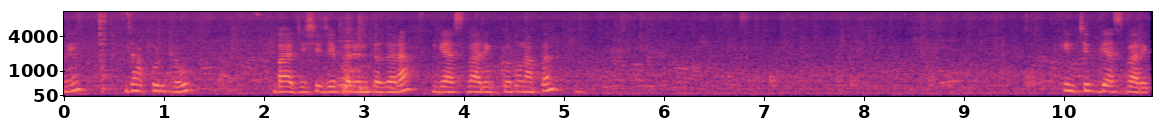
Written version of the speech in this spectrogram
आणि झाकून ठेवू. भाजी शिजेपर्यंत जरा गॅस बारीक करून आपण किंचित गॅस बारीक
